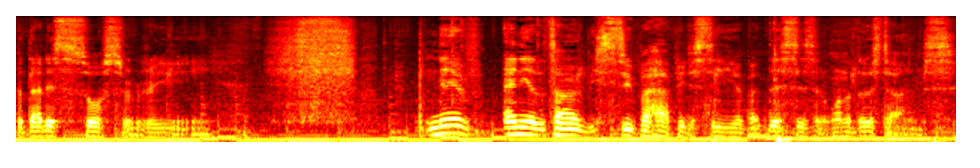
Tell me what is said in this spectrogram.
But that is sorcery. Niv, any other time I'd be super happy to see you, but this isn't one of those times.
